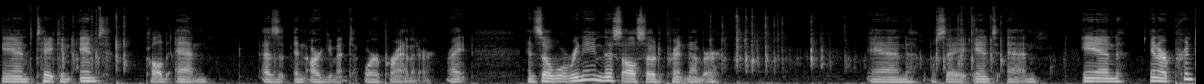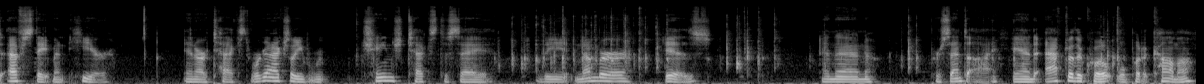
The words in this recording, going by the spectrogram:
and take an int called n as an argument or a parameter, right? And so we'll rename this also to print number. And we'll say int n. And in our printf statement here, in our text, we're going to actually change text to say the number is, and then percent %i. And after the quote, we'll put a comma.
